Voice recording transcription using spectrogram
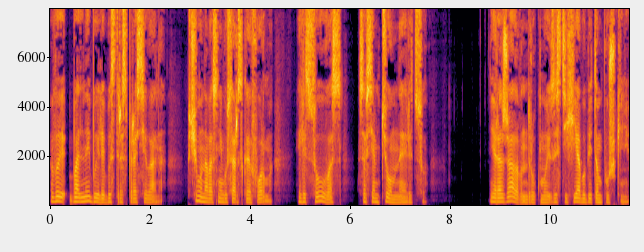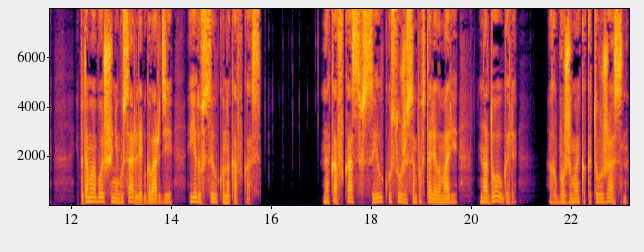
«Вы больны были?» — быстро спросила она. «Почему на вас не гусарская форма? И лицо у вас совсем темное лицо». Я разжалован, друг мой, за стихи об убитом Пушкине, и потому я больше не гусар лейб-гвардии, еду в ссылку на Кавказ. «На Кавказ в ссылку?» — с ужасом повторила Мария. «Надолго ли? Ах, боже мой, как это ужасно!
